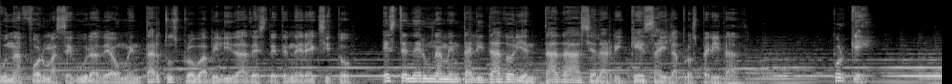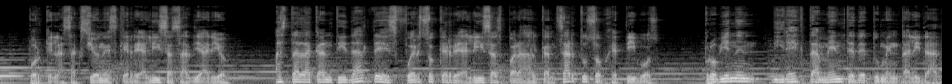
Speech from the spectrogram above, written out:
Una forma segura de aumentar tus probabilidades de tener éxito es tener una mentalidad orientada hacia la riqueza y la prosperidad. ¿Por qué? Porque las acciones que realizas a diario, hasta la cantidad de esfuerzo que realizas para alcanzar tus objetivos, provienen directamente de tu mentalidad.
